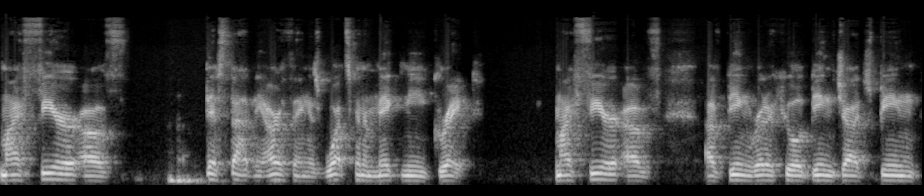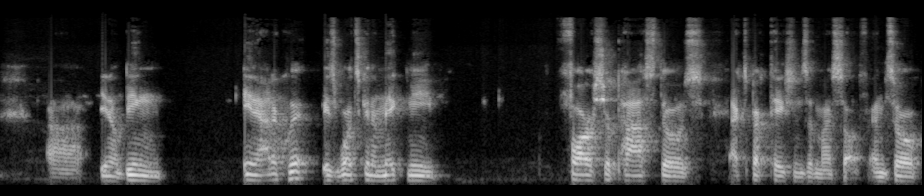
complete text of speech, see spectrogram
my fear of this, that, and the other thing is what's going to make me great. My fear of of being ridiculed, being judged, being uh, you know being inadequate is what's going to make me far surpass those expectations of myself. And so,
